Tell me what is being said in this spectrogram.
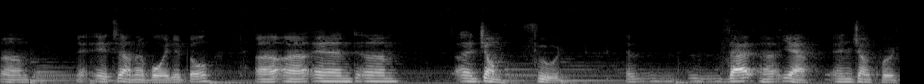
Um, it's unavoidable. Uh, uh, and um, junk food. That, uh, yeah, and junk food.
